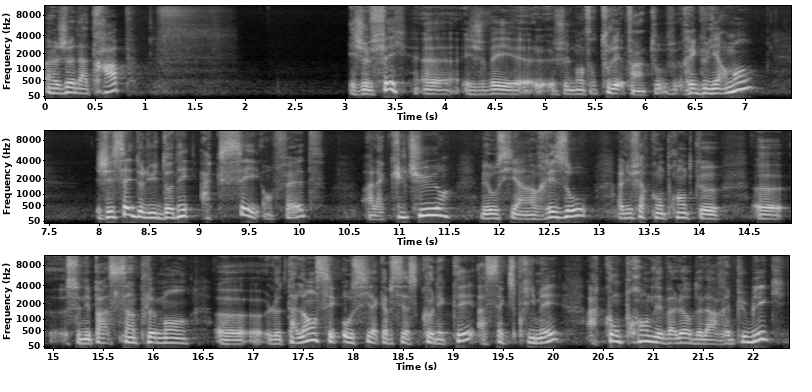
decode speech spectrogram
un jeune à Trappes, et je le fais, euh, et je vais, euh, je le mentor tous les, enfin, tout, régulièrement, j'essaie de lui donner accès, en fait, à la culture, mais aussi à un réseau, à lui faire comprendre que euh, ce n'est pas simplement euh, le talent, c'est aussi la capacité à se connecter, à s'exprimer, à comprendre les valeurs de la République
